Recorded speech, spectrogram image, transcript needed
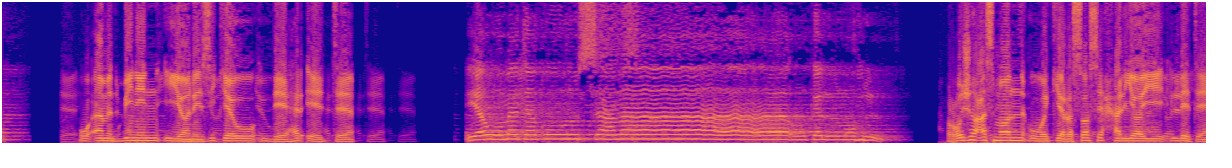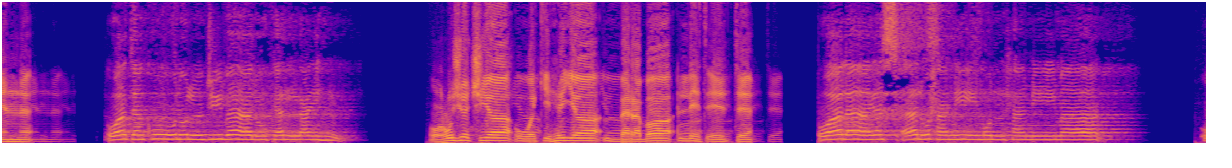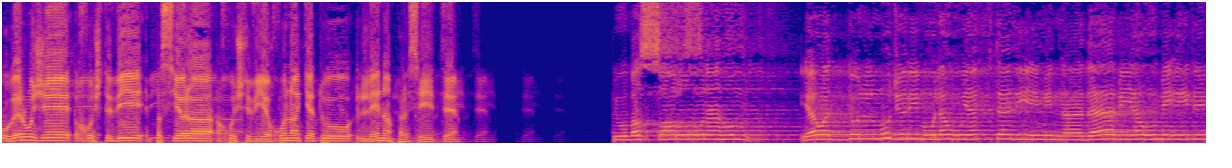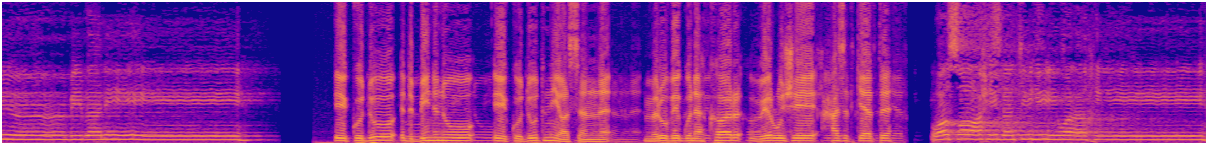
و امد بینن ده هر ایت يوم تكون السماء كالمهل. رجع عسمان وكي رصاص حلياي لتن. وتكون الجبال كالعهن. ورجع چيا وكي هريا بربا لتت ولا يسأل حميم حميما. وبروجه خوشتوی پسیارا خوشتوی خوناکتو لینا پرسید يبصرونهم يود المجرم لو يفتدي من عذاب يومئذ ببنيه. ایکودو دبیننو ایکودوت نیاسن. مروف گناهکار و روژه حزد کت. وصاحبته وأخيه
